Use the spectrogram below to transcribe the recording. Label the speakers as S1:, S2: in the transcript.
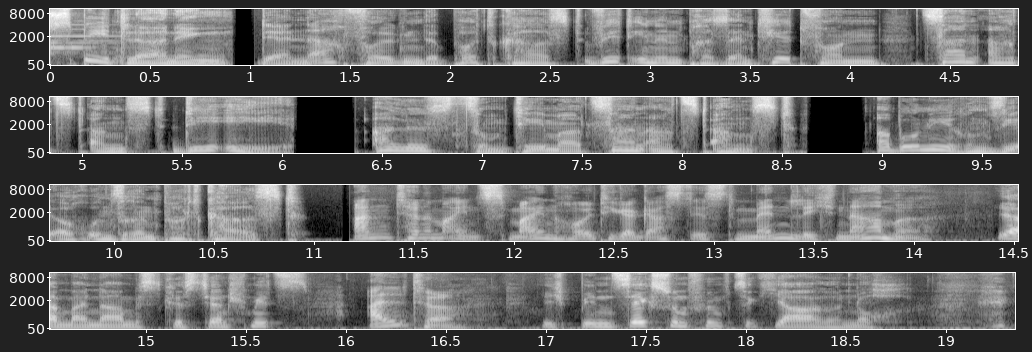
S1: Speedlearning.
S2: Der nachfolgende Podcast wird Ihnen präsentiert von zahnarztangst.de. Alles zum Thema Zahnarztangst. Abonnieren Sie auch unseren Podcast.
S3: Antenne 1, mein heutiger Gast ist männlich Name.
S4: Ja, mein Name ist Christian Schmitz.
S3: Alter.
S4: Ich bin 56 Jahre noch.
